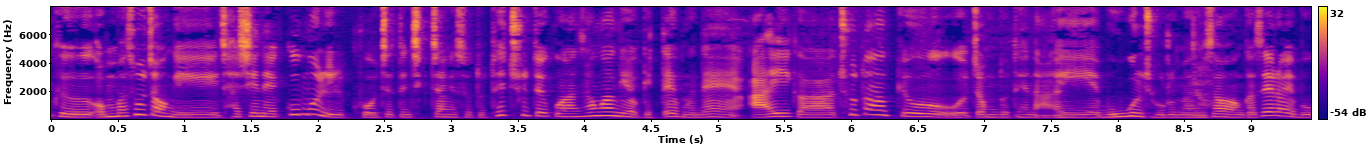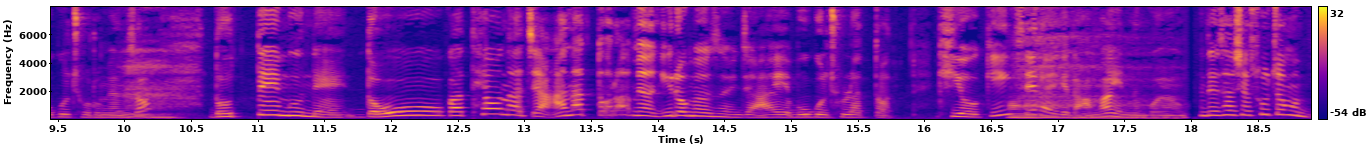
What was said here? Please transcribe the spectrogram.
그 엄마 소정이 자신의 꿈을 잃고 어쨌든 직장에서도 퇴출되고 한 상황이었기 때문에 아이가 초등학교 정도 된 아이의 목을 조르면서 그러니까 세라의 목을 조르면서 너 때문에 너가 태어나지 않았더라면 이러면서 이제 아이의 목을 졸랐던 기억이 아. 세라에게 남아 있는 거예요. 근데 사실 소정은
